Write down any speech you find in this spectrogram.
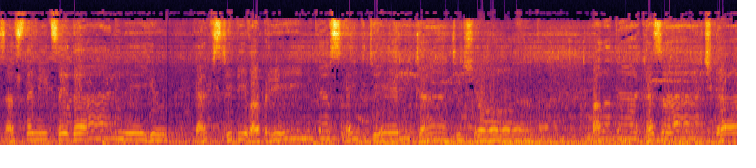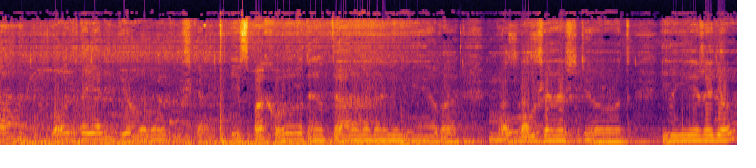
За станицей дальнею, как в степи Вабриньковской, где река течет. Молода казачка, гордая лебедушка, Из похода дальнего мужа ждет и ждет.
